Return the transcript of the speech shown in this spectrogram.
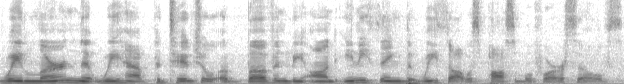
We learn that we have potential above and beyond anything that we thought was possible for ourselves.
